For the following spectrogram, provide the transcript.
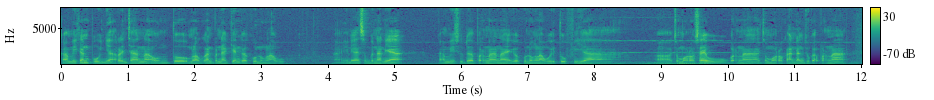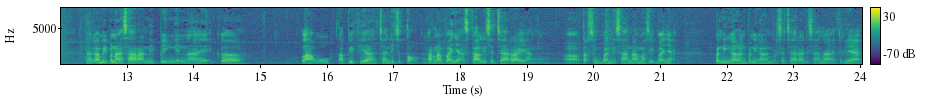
kami kan punya rencana untuk melakukan pendakian ke Gunung Lawu. Nah, ini kan sebenarnya kami sudah pernah naik ke Gunung Lawu itu via uh, Cemoro Sewu, pernah Cemoro Kandang juga pernah. Nah, kami penasaran nih, pengen naik ke Lawu tapi via Candi Ceto hmm. karena banyak sekali sejarah yang uh, tersimpan di sana, masih banyak peninggalan-peninggalan bersejarah di sana. Akhirnya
